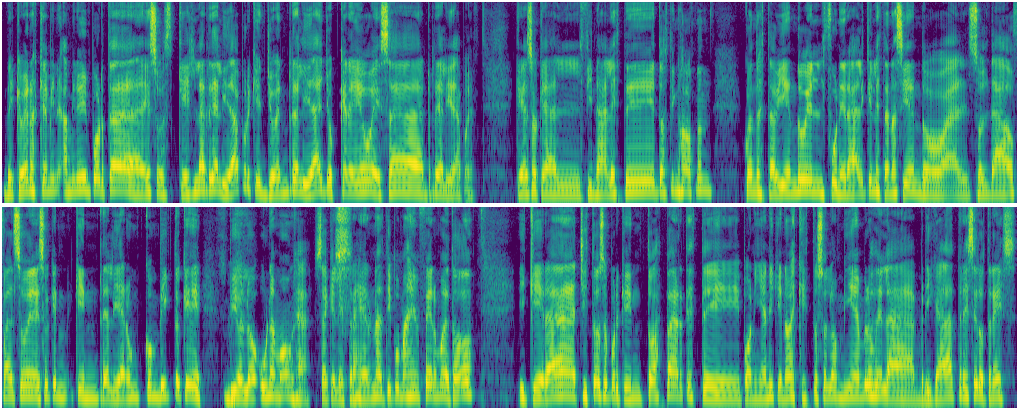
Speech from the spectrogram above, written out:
De que bueno, es que a mí, a mí no me importa eso, es que es la realidad, porque yo en realidad yo creo esa realidad, pues. Que eso, que al final este Dustin Hoffman, cuando está viendo el funeral que le están haciendo al soldado falso eso, que, que en realidad era un convicto que violó una monja, o sea, que le trajeron al tipo más enfermo de todo y que era chistoso porque en todas partes te ponían y que no, es que estos son los miembros de la Brigada 303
